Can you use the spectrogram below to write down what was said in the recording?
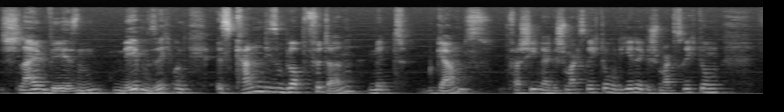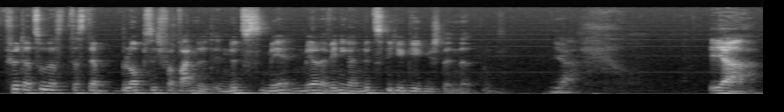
Schleimwesen neben sich und es kann diesen Blob füttern mit Gums verschiedener Geschmacksrichtungen und jede Geschmacksrichtung führt dazu, dass, dass der Blob sich verwandelt in nütz, mehr, mehr oder weniger nützliche Gegenstände. Ja. Ja,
